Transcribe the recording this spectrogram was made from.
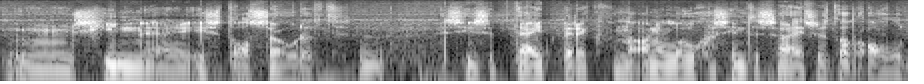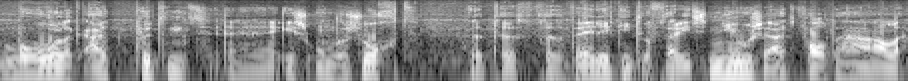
Misschien eh, is het al zo dat sinds het tijdperk van de analoge synthesizers dat al behoorlijk uitputtend uh, is onderzocht. Dat, dat, dat, weet ik niet of daar iets nieuws uit valt te halen.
